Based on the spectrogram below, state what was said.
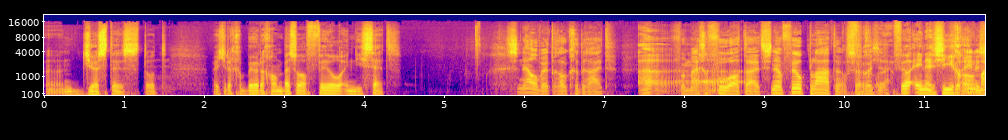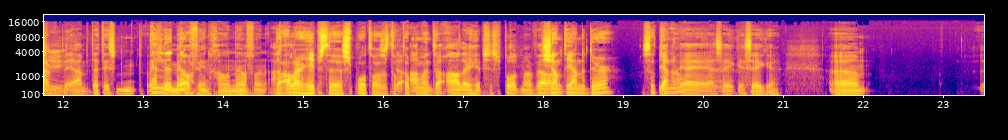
eh, Justice, tot... Weet je, er gebeurde gewoon best wel veel in die set. Snel werd er ook gedraaid. Voor mijn gevoel altijd. Snel veel platen of zo. Weet je. Veel energie Veel gewoon. energie. Maar ja, dat is En je, de- de- Melvin gewoon. Melvin De allerhipste spot was het op de, dat moment. De toch? allerhipste spot, maar wel... Shanty aan de deur? Is dat Ja, toen al? ja, ja, ja, zeker, zeker. Ehm, eh,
